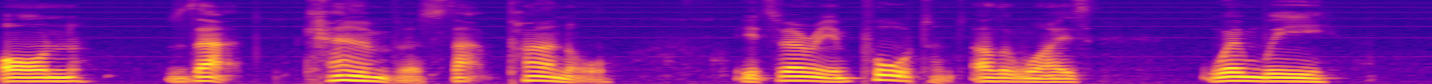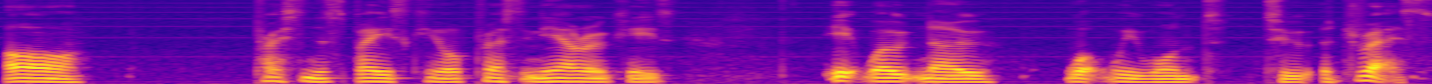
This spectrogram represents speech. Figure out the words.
on that canvas, that panel. It's very important. Otherwise, when we are pressing the space key or pressing the arrow keys, it won't know what we want to address.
